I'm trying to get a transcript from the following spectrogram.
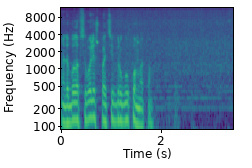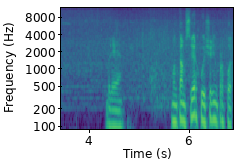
Надо было всего лишь пойти в другую комнату. Бля. Вон там сверху еще один проход.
